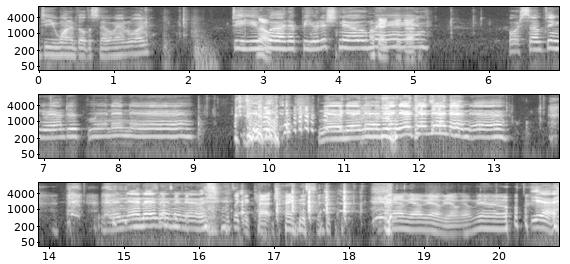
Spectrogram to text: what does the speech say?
do you want to build a snowman one? Do you No. want to build a snowman? Okay, do that. Or something around a na na na. no no no no no no no no no. Na na Sounds na like na. It's like a cat trying to sing. Meow meow meow meow meow meow. Yeah.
